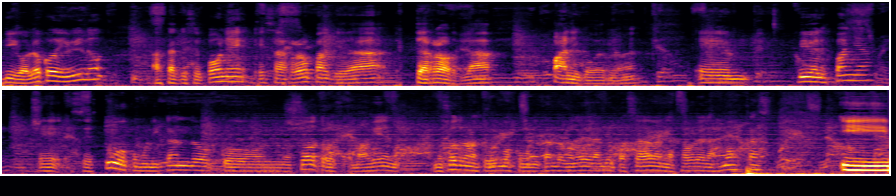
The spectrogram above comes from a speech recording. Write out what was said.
digo, loco divino hasta que se pone esa ropa que da terror, da pánico verlo. ¿eh? Eh, vive en España, eh, se estuvo comunicando con nosotros, o más bien nosotros nos estuvimos comunicando con él el año pasado en la jaula de las moscas. Y,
